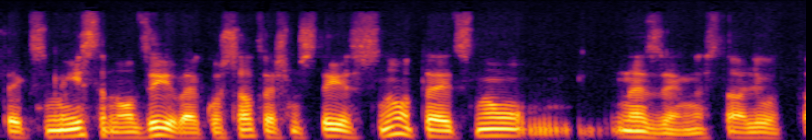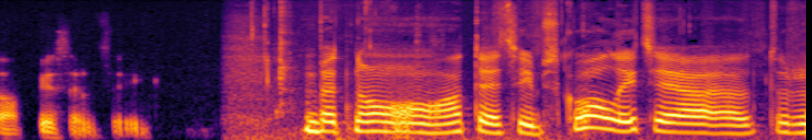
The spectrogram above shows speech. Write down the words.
teiksim, īstenot dzīvē, ko satversmes tiesas noteica, nu, nezinu, es tā ļoti tā piesardzīgi. Bet, nu, attiecības koalīcijā tur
